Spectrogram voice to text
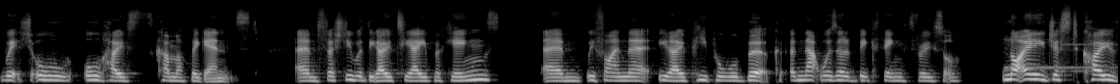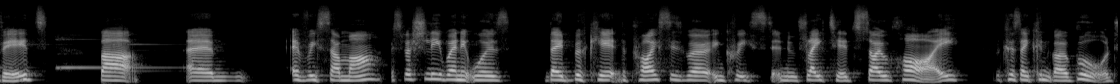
which all all hosts come up against, um, especially with the OTA bookings. Um, we find that you know people will book, and that was a big thing through sort of not only just COVID, but um, every summer, especially when it was they'd book it, the prices were increased and inflated so high because they couldn't go abroad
